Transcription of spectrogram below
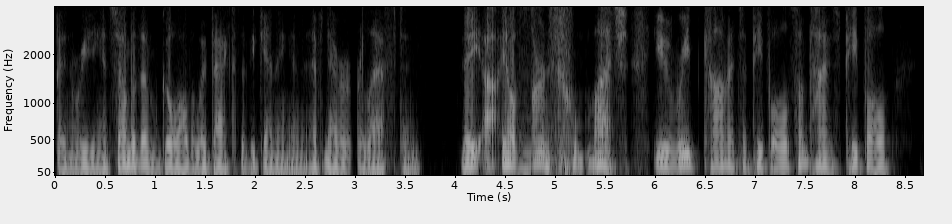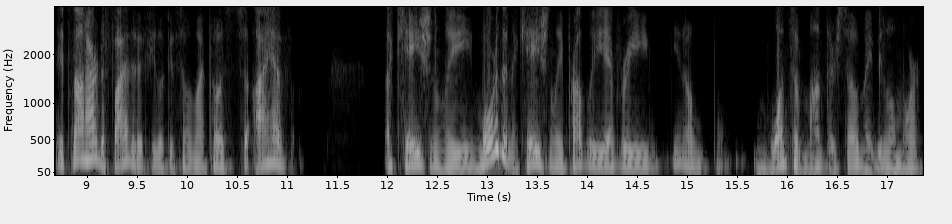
been reading and some of them go all the way back to the beginning and have never left and they uh, you know I've learned so much you read comments and people sometimes people it's not hard to find them if you look at some of my posts. So I have occasionally, more than occasionally, probably every, you know, once a month or so, maybe a little more,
